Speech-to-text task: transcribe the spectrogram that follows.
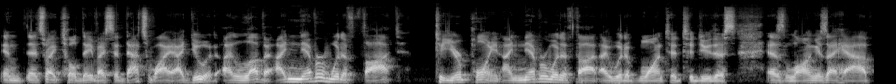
and that's why I told Dave. I said that's why I do it. I love it. I never would have thought to your point, I never would have thought I would have wanted to do this as long as I have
